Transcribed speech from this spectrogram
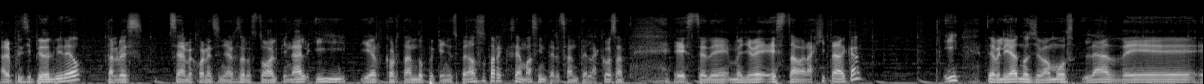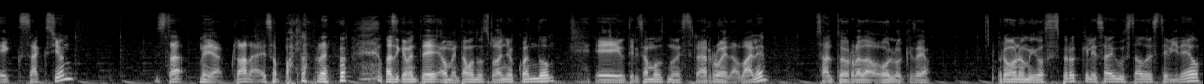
al principio del video. Tal vez sea mejor enseñárselos todo al final y ir cortando pequeños pedazos para que sea más interesante la cosa. Este de, me llevé esta barajita de acá. Y de habilidad nos llevamos la de exacción. Está media rara esa palabra, ¿no? Básicamente aumentamos nuestro daño cuando eh, utilizamos nuestra rueda, ¿vale? Salto de rueda o lo que sea. Pero bueno amigos, espero que les haya gustado este video.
